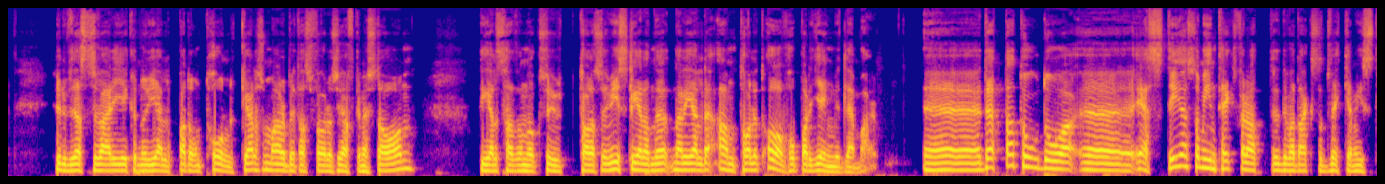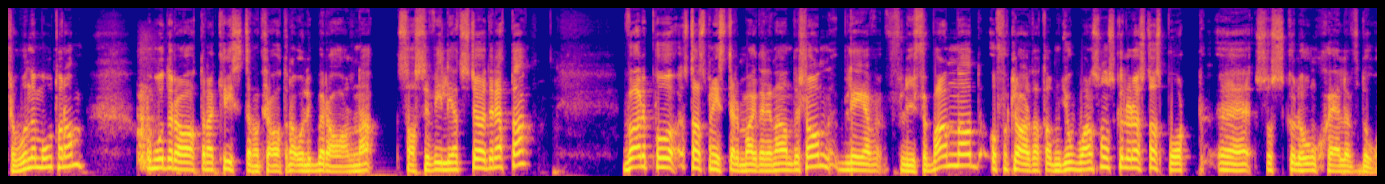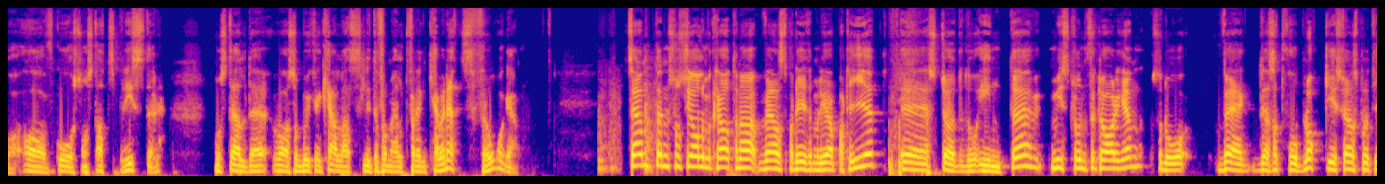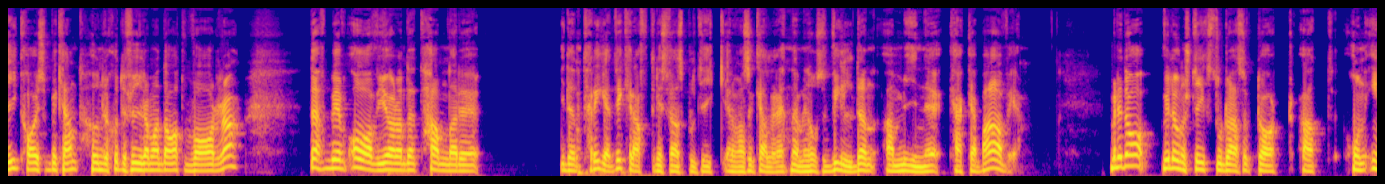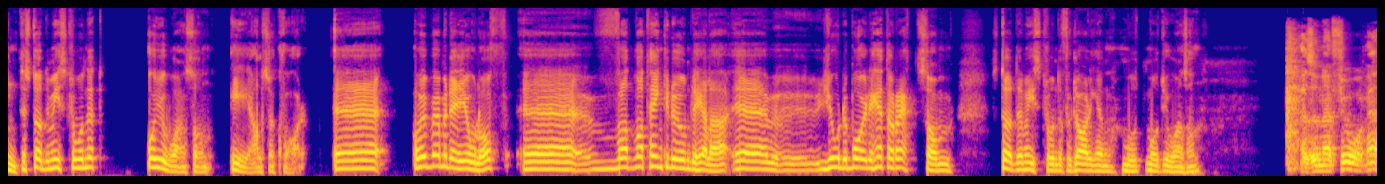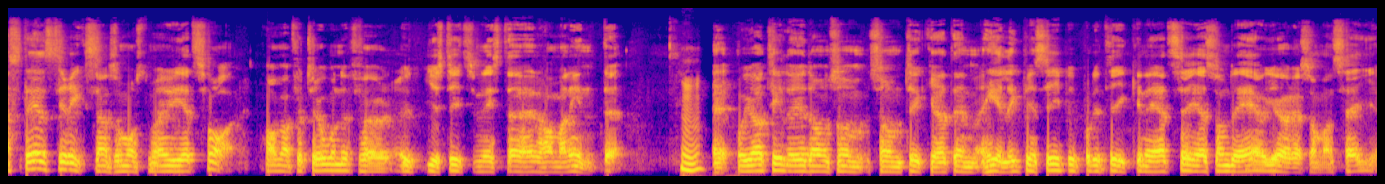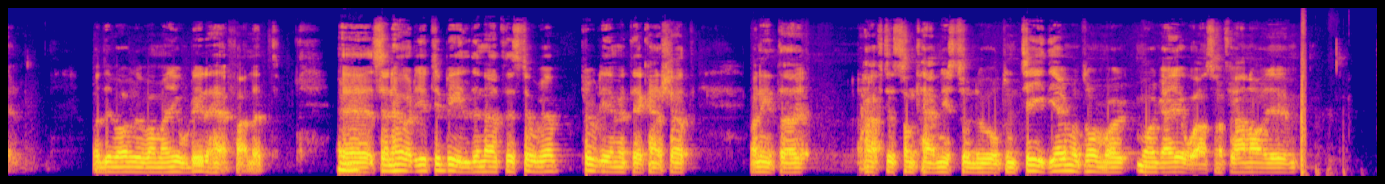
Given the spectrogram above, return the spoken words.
huruvida Sverige kunde hjälpa de tolkar som arbetas för oss i Afghanistan. Dels hade han också uttalat sig missledande när det gällde antalet avhoppade gängmedlemmar. Eh, detta tog då eh, SD som intäkt för att det var dags att väcka misstroende mot honom. Och Moderaterna, Kristdemokraterna och Liberalerna sa sig vilja att stödja detta. Varpå statsminister Magdalena Andersson blev fly förbannad och förklarade att om Johansson skulle röstas bort eh, så skulle hon själv då avgå som statsminister. Hon ställde vad som brukar kallas lite formellt för en kabinettsfråga. Centern, Socialdemokraterna, Vänsterpartiet och Miljöpartiet eh, stödde då inte misstroendeförklaringen. Så då väg, dessa två block i svensk politik har ju som bekant 174 mandat vardera. Därför blev avgörandet hamnade i den tredje kraften i svensk politik, eller vad man ska kalla det, nämligen hos vilden Amine Kakabaveh. Men idag vid lunchtid stod det alltså klart att hon inte stödde misstroendet och Johansson är alltså kvar. Eh, om vi börjar med dig Olof. Eh, vad, vad, tänker du om det hela? Eh, gjorde borgerligheten rätt som stödde misstroendeförklaringen mot, mot Johansson? Alltså när frågan ställs i riksdagen så måste man ju ge ett svar. Har man förtroende för justitieministern eller har man inte? Mm. Eh, och jag tillhör ju de som, som tycker att en helig princip i politiken är att säga som det är och göra som man säger. Och det var väl vad man gjorde i det här fallet. Mm. Eh, sen hör det ju till bilden att det stora problemet är kanske att man inte har haft ett sånt här misstroendevotum tidigare mot Morgan Johansson för han har ju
